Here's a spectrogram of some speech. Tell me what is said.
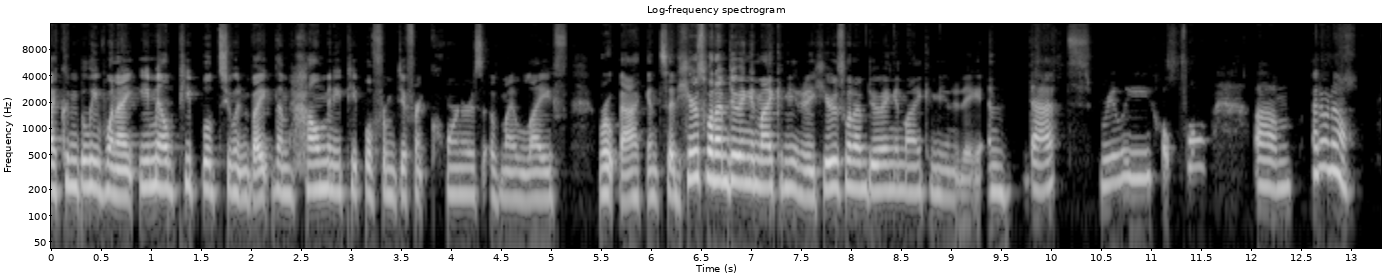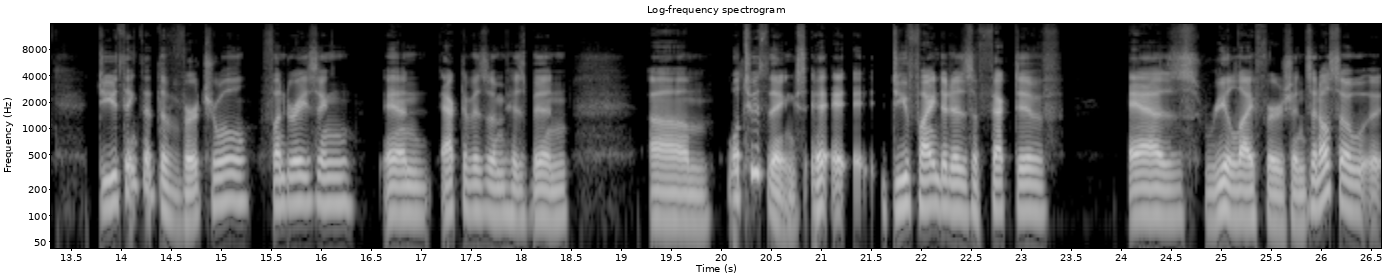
I couldn't believe when I emailed people to invite them how many people from different corners of my life wrote back and said, Here's what I'm doing in my community. Here's what I'm doing in my community. And that's really hopeful. Um, I don't know. Do you think that the virtual fundraising and activism has been, um, well, two things. It, it, it, do you find it as effective as real life versions? And also, uh,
